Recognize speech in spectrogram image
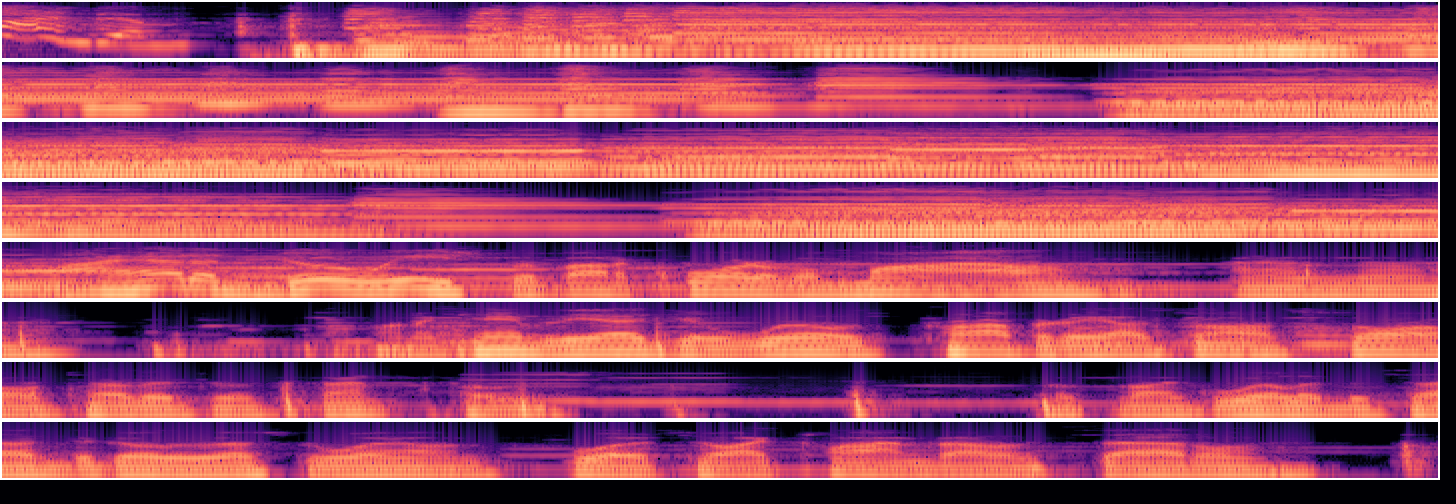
find him. I headed due east for about a quarter of a mile, and uh, when I came to the edge of Will's property, I saw a sorrel tethered to a fence post. Looked like Will had decided to go the rest of the way on foot, so I climbed out of the saddle and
